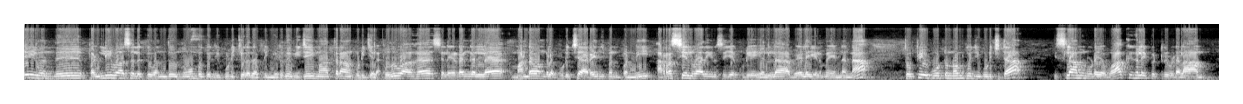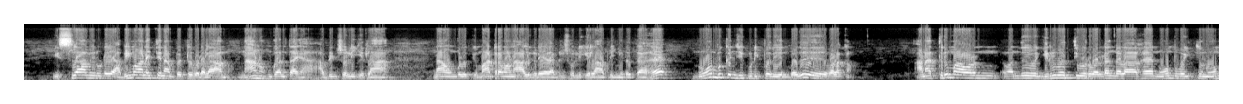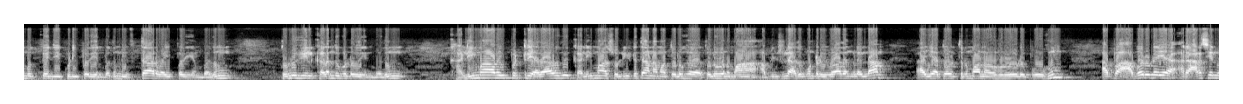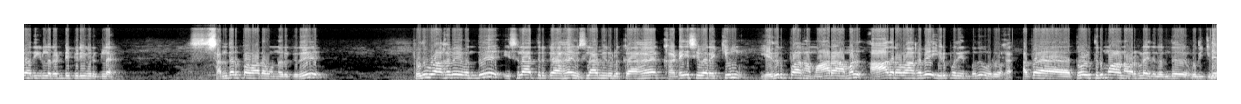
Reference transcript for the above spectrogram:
விஜய் வந்து பள்ளிவாசலுக்கு வந்து நோன்பு கஞ்சி குடிக்கிறது அப்படிங்கிறது விஜய் மாத்திரம் குடிக்கல. பொதுவாக சில இடங்கள்ல மண்டபங்களை பிடிச்சி அரேஞ்ச்மெண்ட் பண்ணி அரசியல்வாதிகள் செய்யக்கூடிய எல்லா வேலைகளுமே என்னன்னா தொப்பியை போட்டு நோன்பு கஞ்சி குடிச்சிட்டா இஸ்லாமினுடைய வாக்குகளை பெற்று விடலாம். இஸ்லாமியருடைய அபிமானத்தை நாம் பெற்று விடலாம். நான் உங்கள் தாயா அப்படின்னு சொல்லிக்கலாம் நான் உங்களுக்கு மாற்றமான ஆள் கிடையாது அப்படின்னு சொல்லிக்கலாம் அப்படிங்கிறதுக்காக நோன்பு கஞ்சி குடிப்பது என்பது வழக்கம். ஆனால் திருமாவளவன் வந்து இருபத்தி ஒரு வருடங்களாக நோன்பு வைத்து நோன்பு கஞ்சி குடிப்பது என்பதும் இஃப்தார் வைப்பது என்பதும் தொழுகையில் கலந்து கொள்வது என்பதும் களிமாவை பற்றி அதாவது களிமா சொல்லிட்டு தான் நம்ம தொழுக தொழுகணுமா அப்படின்னு சொல்லி அது போன்ற விவாதங்கள் எல்லாம் ஐயா தோல் திருமான் அவர்களோடு போகும். அப்போ அவருடைய அரசியல்வாதிகளில் ரெண்டு பிரிவு இருக்குல்ல. சந்தர்ப்பவாதம் ஒன்று இருக்குது. பொதுவாகவே வந்து இஸ்லாத்திற்காக இஸ்லாமியர்களுக்காக கடைசி வரைக்கும் எதிர்ப்பாக மாறாமல் ஆதரவாகவே இருப்பது என்பது ஒரு வகை. அப்போ தோல் திருமாவளவன் அவர்களை இதிலிருந்து ஒதுக்கி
